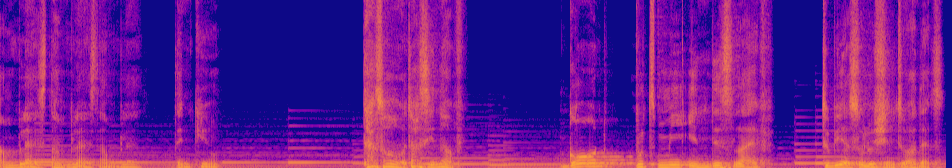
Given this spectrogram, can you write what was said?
I'm blessed, I'm blessed, I'm blessed. Thank you. That's all, that's enough. God put me in this life to be a solution to others.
